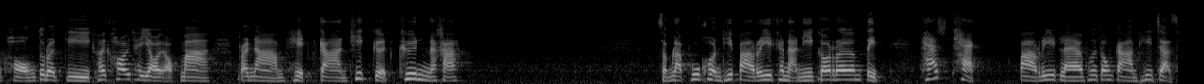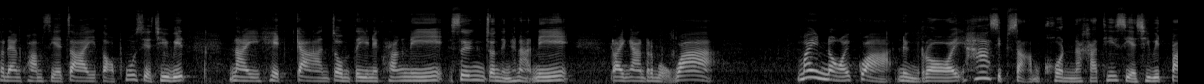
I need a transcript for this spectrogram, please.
ำของตุรกีค่อยๆ ทยอยออกมา ประนามเหตุการณ์ที่เกิดขึ้นนะคะ สำหรับผู้คนที่ปารีสขณะนี้ก็เริ่มติดแฮชแท็กปารีสแล้วเพื่อต้องการที่จะแสดงความเสียใจต่อผู้เสียชีวิต ในเหตุการณ์โจมตีในครั้งนี้ ซึ่งจนถึงขณะนี้รายงานระบุว่าไม่น้อยกว่า 153 คนนะคะที่เสียชีวิตไป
